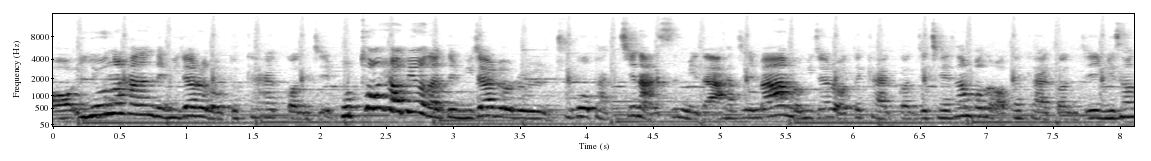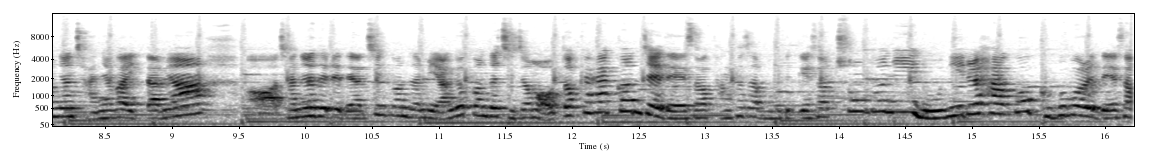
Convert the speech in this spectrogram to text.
어, 이혼을 하는데 위자료를 어떻게 할 건지 보통 협의혼할 때 위자료를 주고 받진 않습니다. 하지만 뭐 위자료 를 어떻게 할 건지 재산분을 어떻게 할 건지 미성년 자녀가 있다면 어, 자녀들에 대한 친권자 및 양육권자 지정을 어떻게 할 건지에 대해서 당사자분들께서 충분히 논의를 하고 그 부분에 대해서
